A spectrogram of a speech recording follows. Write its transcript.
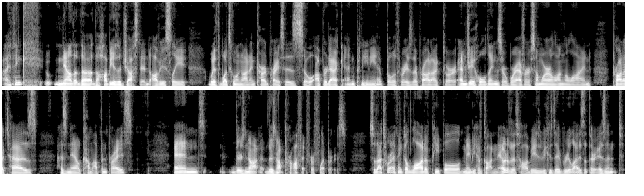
I think now that the the hobby is adjusted, obviously with what's going on in card prices, so Upper Deck and Panini have both raised their product, or MJ Holdings or wherever somewhere along the line, product has has now come up in price, and there's not there's not profit for flippers. So that's where I think a lot of people maybe have gotten out of this hobby is because they've realized that there isn't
